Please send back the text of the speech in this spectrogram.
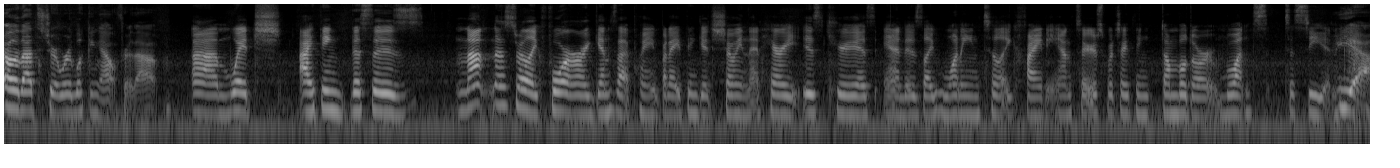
Oh, that's true. We're looking out for that. Um, which I think this is not necessarily like for or against that point, but I think it's showing that Harry is curious and is like wanting to like find answers, which I think Dumbledore wants to see in him. Yeah.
